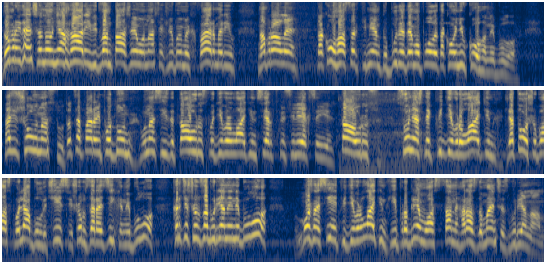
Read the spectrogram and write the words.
Добрий день, шановні аграрії! Відвантажуємо наших любимих фермерів. Набрали такого асортименту, буде демополе, такого ні в кого не було. Значить, що у нас тут? Оце перший подон. У нас їздить Таурус під Євролайтінг сербської селекції. Таурус, соняшник під Євролайтінг, для того, щоб у вас поля були чисті, щоб заразіхи не було. Коротше, щоб забур'яни не було, можна сіяти під Євролайтінг і проблем у вас стане гораздо менше з бур'янами.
